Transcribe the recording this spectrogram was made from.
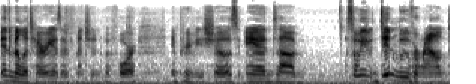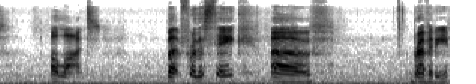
in the military, as I've mentioned before in previous shows, and um, so we did move around a lot. But for the sake of brevity,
